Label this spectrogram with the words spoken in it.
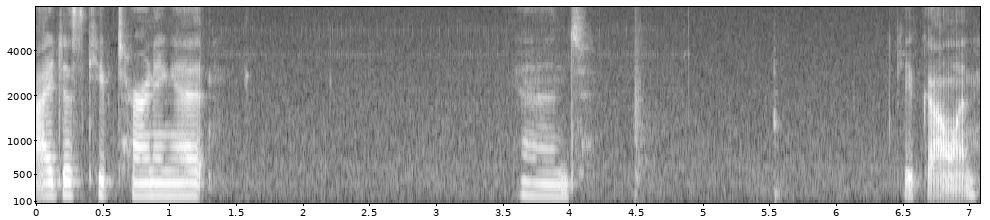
I just keep turning it and keep going.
